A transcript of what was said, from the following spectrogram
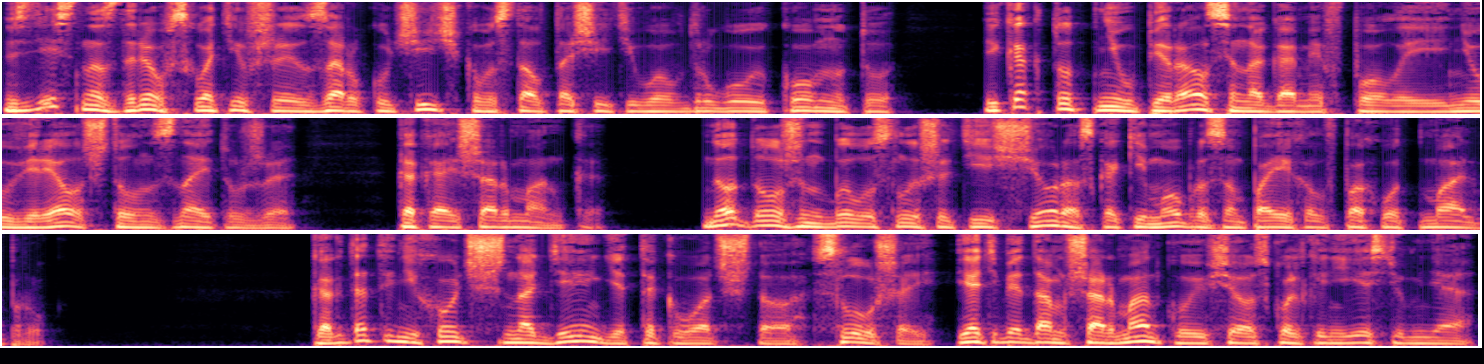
Здесь Ноздрев, схвативший за руку Чичикова, стал тащить его в другую комнату, и как тот не упирался ногами в пол и не уверял, что он знает уже, какая шарманка, но должен был услышать еще раз, каким образом поехал в поход Мальбрук. «Когда ты не хочешь на деньги, так вот что. Слушай, я тебе дам шарманку и все, сколько не есть у меня.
